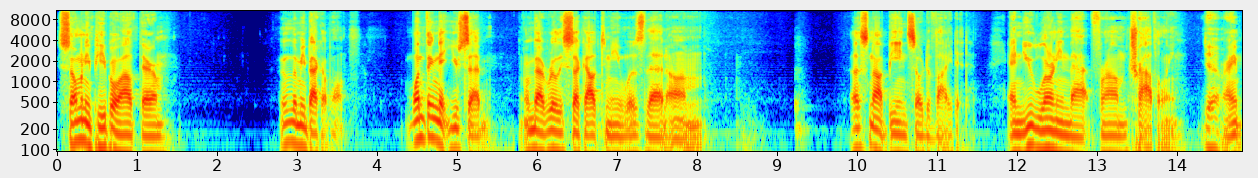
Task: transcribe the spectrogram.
so many people out there. Let me back up home. One thing that you said that really stuck out to me was that um, us not being so divided, and you learning that from traveling. Yeah. Right.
